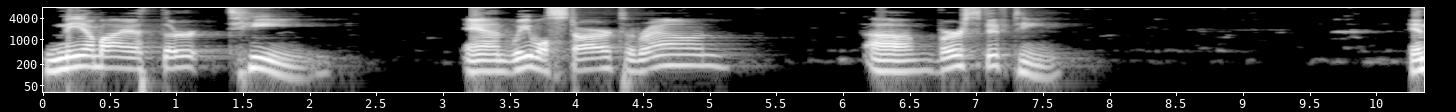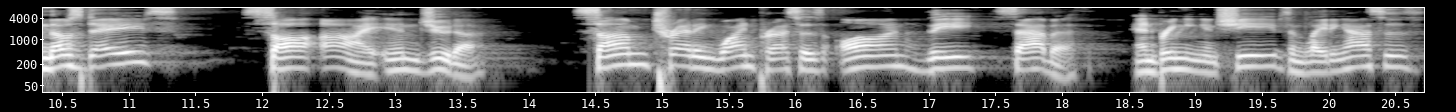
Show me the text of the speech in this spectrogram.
Nehemiah 13. And we will start around uh, verse 15. In those days saw I in Judah some treading wine presses on the Sabbath, and bringing in sheaves and lading asses,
